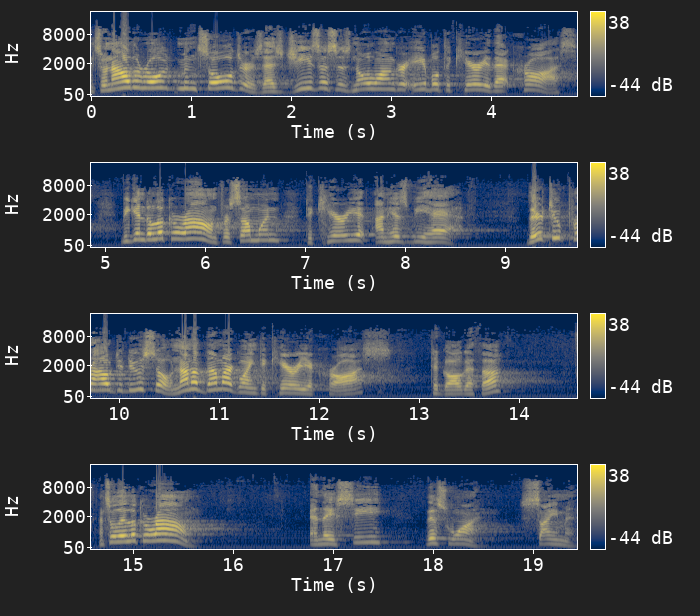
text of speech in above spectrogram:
And so now the Roman soldiers, as Jesus is no longer able to carry that cross, begin to look around for someone to carry it on his behalf. They're too proud to do so. None of them are going to carry a cross to Golgotha. And so they look around and they see this one, Simon.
